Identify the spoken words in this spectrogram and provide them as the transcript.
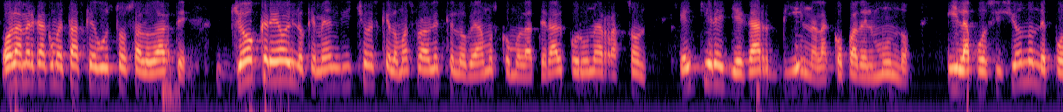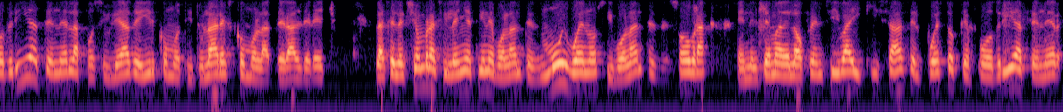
Hola Merca, ¿cómo estás? Qué gusto saludarte. Yo creo y lo que me han dicho es que lo más probable es que lo veamos como lateral por una razón él quiere llegar bien a la Copa del Mundo y la posición donde podría tener la posibilidad de ir como titular es como lateral derecho. La selección brasileña tiene volantes muy buenos y volantes de sobra en el tema de la ofensiva y quizás el puesto que podría tener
